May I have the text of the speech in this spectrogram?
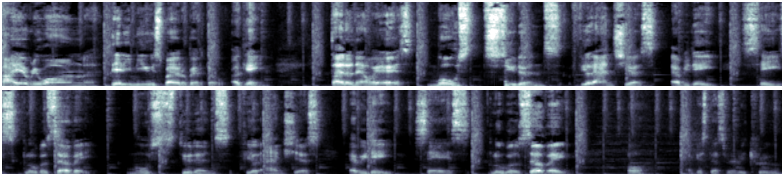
Hi everyone, Daily News by Roberto. Again, title now is Most Students Feel Anxious Every Day, says Global Survey. Most students feel anxious every day, says Global Survey. Oh, I guess that's very true.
